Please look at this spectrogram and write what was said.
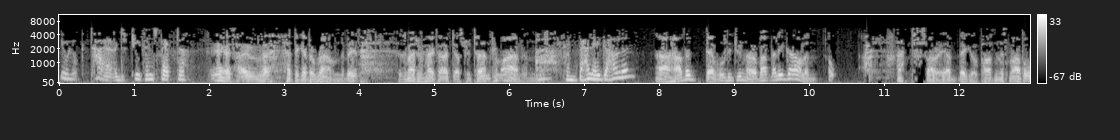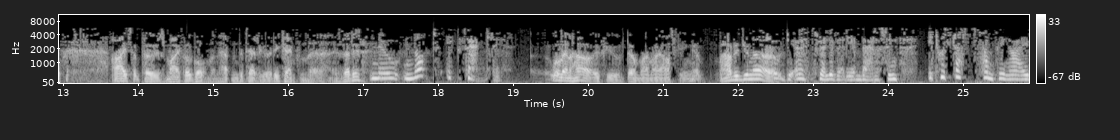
You look tired, Chief Inspector. Yes, I've uh, had to get around a bit. As a matter of fact, I've just returned from Ireland. Ah, from Ballygowlan? Now, how the devil did you know about Ballygowlan? Oh, I'm sorry, I beg your pardon, Miss Marple. I suppose Michael Gorman happened to tell you that he came from there. Is that it? No, not exactly. Well, then how, if you don't mind my asking? Uh, how did you know? Oh, dear, it's really very embarrassing. It was just something I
